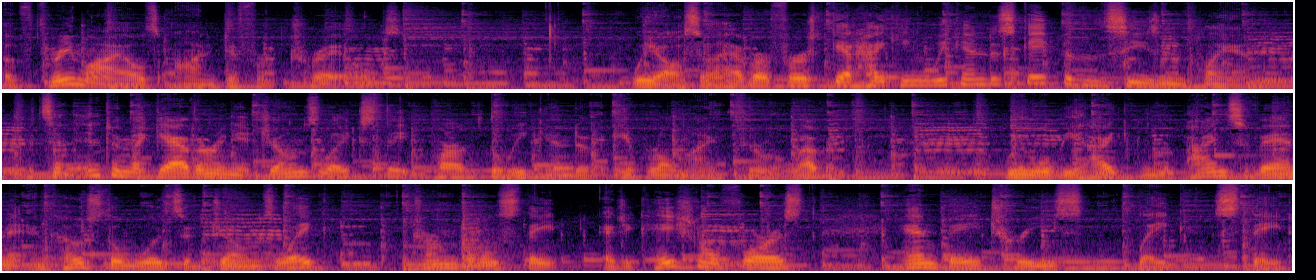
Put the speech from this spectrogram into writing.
of three miles on different trails. We also have our first Get Hiking Weekend Escape of the season planned. It's an intimate gathering at Jones Lake State Park the weekend of April 9th through 11th. We will be hiking the pine savanna and coastal woods of Jones Lake, Turnbull State Educational Forest, and Bay Tree Lake State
